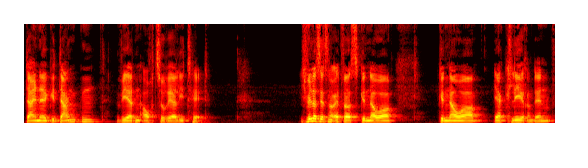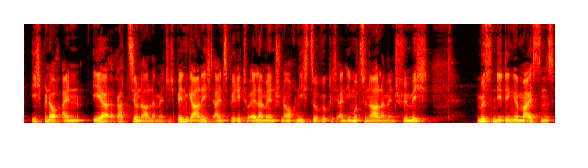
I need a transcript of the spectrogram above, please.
deine Gedanken werden auch zur Realität. Ich will das jetzt noch etwas genauer genauer erklären, denn ich bin auch ein eher rationaler Mensch. Ich bin gar nicht ein spiritueller Mensch und auch nicht so wirklich ein emotionaler Mensch. Für mich müssen die Dinge meistens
